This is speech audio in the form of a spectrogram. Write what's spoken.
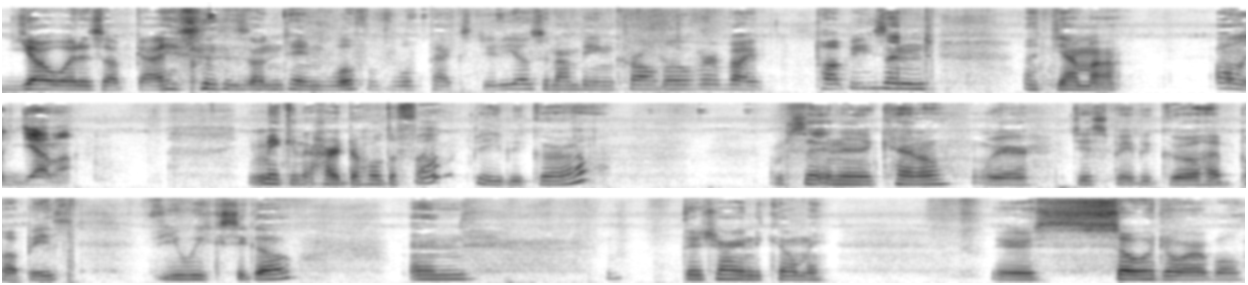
Yo, what is up, guys? this is Untamed Wolf of Wolfpack Studios, and I'm being crawled over by puppies and a Gemma. Oh, Gemma. You're making it hard to hold a phone, baby girl. I'm sitting in a kennel where this baby girl had puppies a few weeks ago, and they're trying to kill me. They're so adorable.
